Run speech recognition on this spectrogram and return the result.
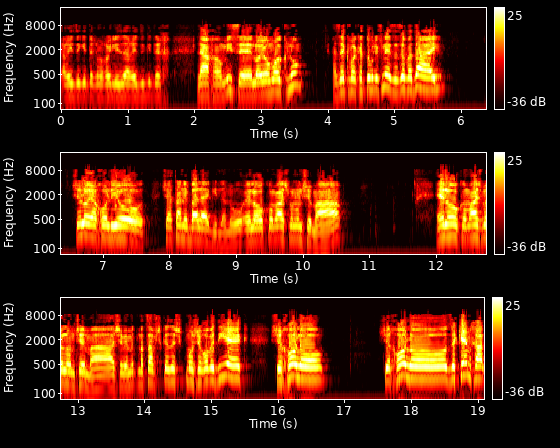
הרי זה זה, הרי זה גיתך לאחר מיסה, לא יאמר כלום. אז זה כבר כתוב לפני זה, זה ודאי שלא יכול להיות שהתנא בא להגיד לנו, אלא קומש מלון שמה? אלא קומש מלון שמה? שבאמת מצב כזה כמו שרובד דייק, שחולו, שחולו זה כן חל.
